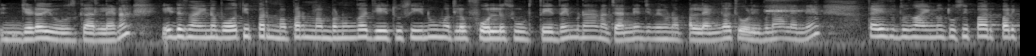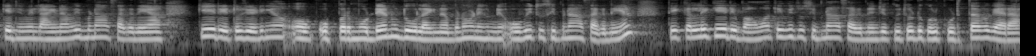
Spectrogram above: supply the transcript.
ਜਿਹੜਾ ਯੂਜ਼ ਕਰ ਲੈਣਾ, ਇਹ ਡਿਜ਼ਾਈਨ ਬਹੁਤ ਹੀ ਭਰਮਾ ਭਰਮਾ ਬਣੂਗਾ, ਜੇ ਤੁਸੀਂ ਇਹਨੂੰ ਮਤਲਬ ਫੁੱਲ ਸੂਟ ਤੇ ਇਦਾਂ ਹੀ ਬਣਾਉਣਾ ਚਾਹੁੰਦੇ ਜਿਵੇਂ ਹੁਣ ਆਪਾਂ ਲਹਿੰਗਾ ਚੋਲੀ ਬਣਾ ਲੈਂਦੇ ਆ ਤਾਂ ਇਸ ਡਿਜ਼ਾਈਨ ਨੂੰ ਤੁਸੀਂ ਭਰ ਭਰ ਕੇ ਜਿਵੇਂ ਲਾਈਨਾਂ ਵੀ ਬਣਾ ਸਕਦੇ ਆ ਘੇਰੇ ਤੋਂ ਜਿਹੜੀਆਂ ਉਹ ਉੱਪਰ ਮੋਢਿਆਂ ਨੂੰ ਦੋ ਲਾਈਨਾਂ ਬਣਾਉਣੇ ਹੁੰਦੇ ਉਹ ਵੀ ਤੁਸੀਂ ਬਣਾ ਸਕਦੇ ਆ ਤੇ ਇਕੱਲੇ ਘੇਰੇ ਬਾਹਾਂ ਤੇ ਵੀ ਤੁਸੀਂ ਬਣਾ ਸਕਦੇ ਹੋ, ਜੇ ਕੋਈ ਤੁਹਾਡੇ ਕੋਲ ਕੁੜਤਾ ਵਗੈਰਾ,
